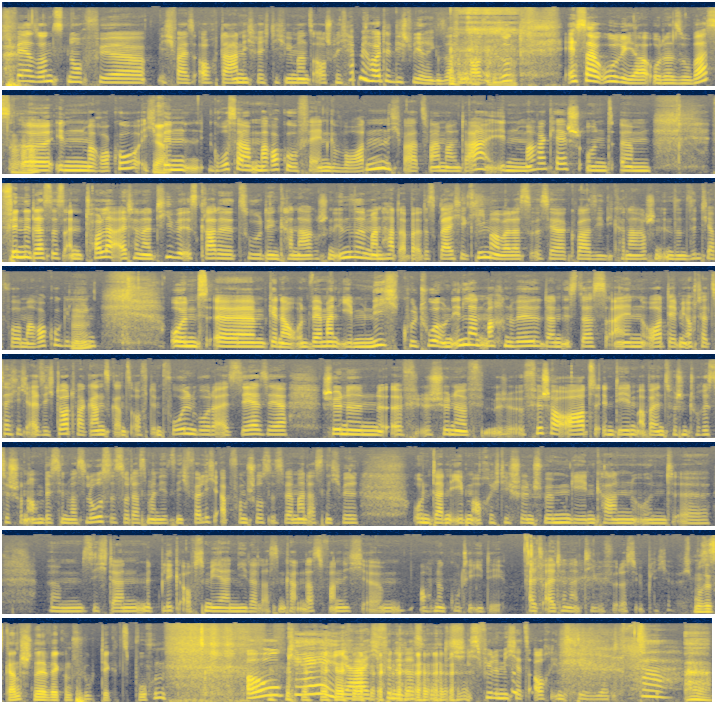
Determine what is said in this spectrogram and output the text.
Ich wäre sonst noch für, ich weiß auch da nicht richtig, wie man es ausspricht. Ich habe mir heute die schwierigen Sachen rausgesucht. Essaouira oder sowas äh, in Marokko. Ich Ja. bin großer Marokko-Fan geworden. Ich war zweimal da in Marrakesch und ähm, finde, dass es eine tolle Alternative ist, gerade zu den Kanarischen Inseln. Man hat aber das gleiche Klima, weil das ist ja quasi, die Kanarischen Inseln sind ja vor Marokko gelegen. Und ähm, genau, und wenn man eben nicht Kultur und Inland machen will, dann ist das ein Ort, der mir auch tatsächlich, als ich dort war, ganz, ganz oft empfohlen wurde, als sehr, sehr schönen, äh, schöner Fischerort, in dem aber inzwischen touristisch schon auch ein bisschen was los ist, sodass man jetzt nicht völlig ab vom Schuss ist, wenn man das nicht will. Und dann eben auch richtig schön schwimmen gehen kann und äh, ähm, sich dann mit Blick aufs Meer niederlassen kann. Das fand ich ähm, auch eine gute Idee als Alternative für das Übliche. Ich muss jetzt ganz schnell weg und Flugtickets buchen. Okay, ja, ich finde das gut. Ich, ich fühle mich jetzt auch inspiriert.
